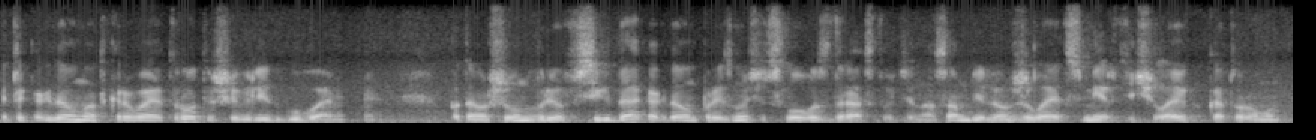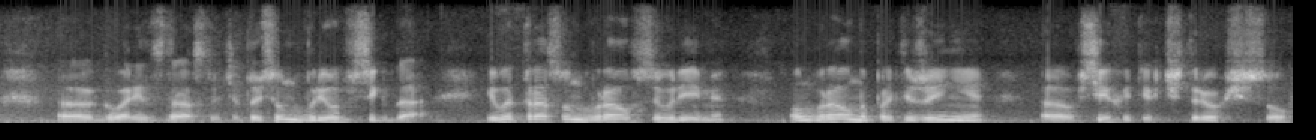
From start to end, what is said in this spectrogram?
Это когда он открывает рот и шевелит губами. Потому что он врет всегда, когда он произносит слово «здравствуйте». На самом деле он желает смерти человеку, которому он говорит «здравствуйте». То есть он врет всегда. И в этот раз он врал все время. Он врал на протяжении всех этих четырех часов.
